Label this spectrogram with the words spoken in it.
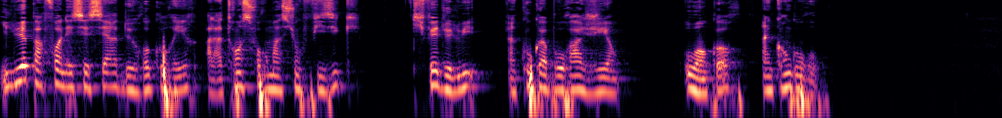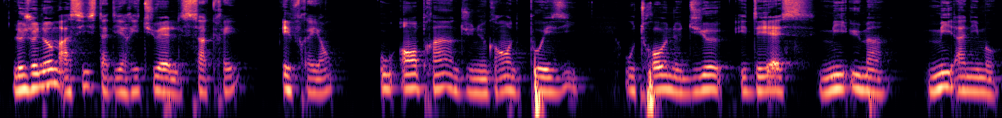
Il lui est parfois nécessaire de recourir à la transformation physique qui fait de lui un kookaburra géant, ou encore un kangourou. Le jeune homme assiste à des rituels sacrés, effrayants, ou empreints d'une grande poésie, où trônent dieux et déesses mi-humains, mi-animaux,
